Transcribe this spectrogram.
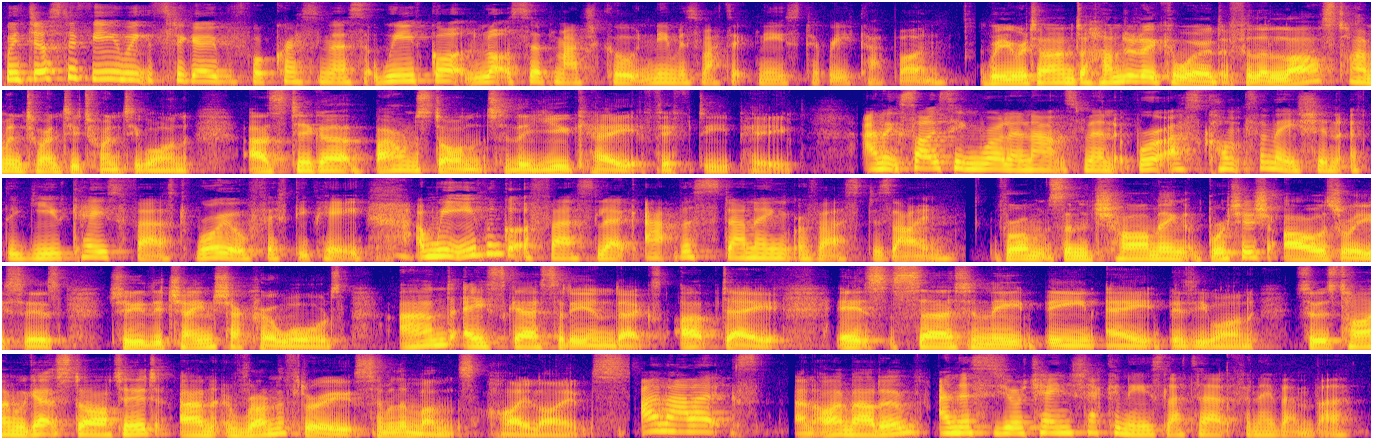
With just a few weeks to go before Christmas, we've got lots of magical numismatic news to recap on. We returned to 100 Acre Wood for the last time in 2021 as Tigger bounced on to the UK 50p. An exciting royal announcement brought us confirmation of the UK's first Royal 50p, and we even got a first look at the stunning reverse design. From some charming British Isles releases to the Change Checker Awards and a Scarcity Index update, it's certainly been a busy one. So it's time we get started and run through some of the month's highlights. I'm Alex. And I'm Adam. And this is your Change Checker newsletter for November.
